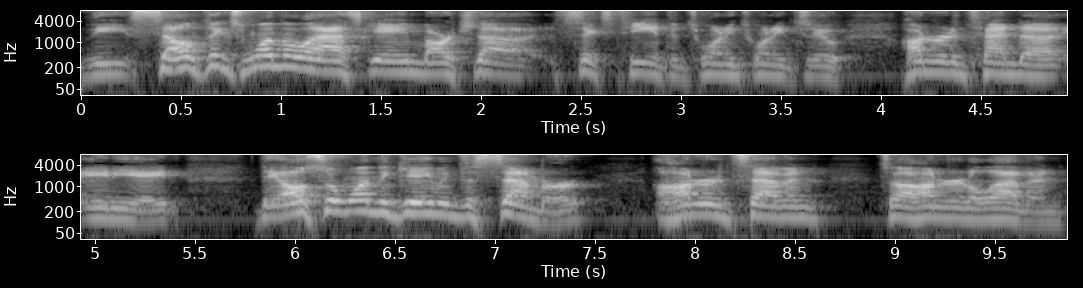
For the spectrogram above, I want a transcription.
The Celtics won the last game, March uh, 16th in 2022, 110 to 88. They also won the game in December, 107 to 111.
